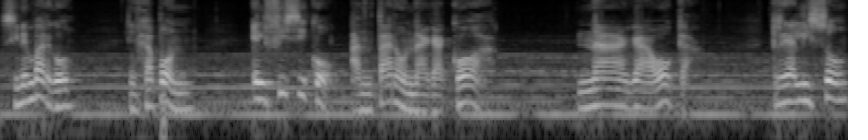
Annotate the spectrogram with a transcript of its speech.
Sin embargo, en Japón, el físico Antaro Nagakoa, Nagaoka realizó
